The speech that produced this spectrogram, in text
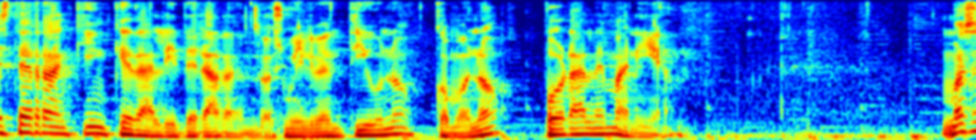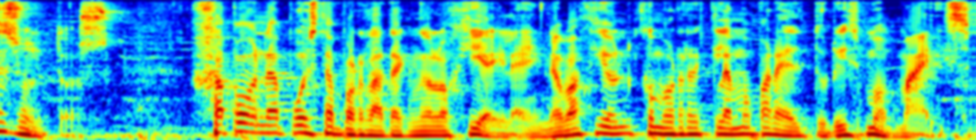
Este ranking queda liderado en 2021, como no, por Alemania. Más asuntos. Japón apuesta por la tecnología y la innovación como reclamo para el turismo MICE.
